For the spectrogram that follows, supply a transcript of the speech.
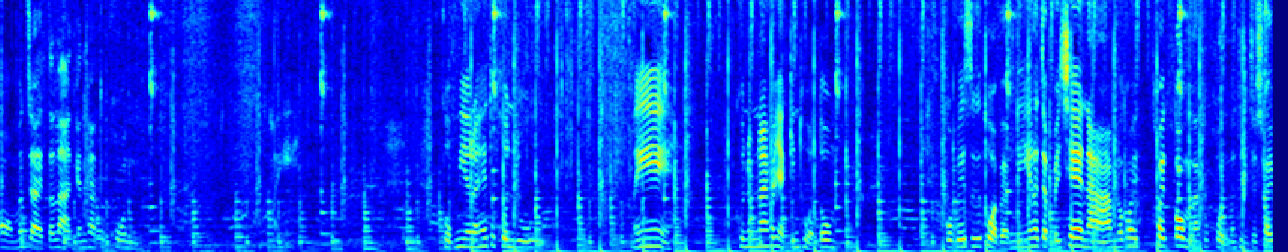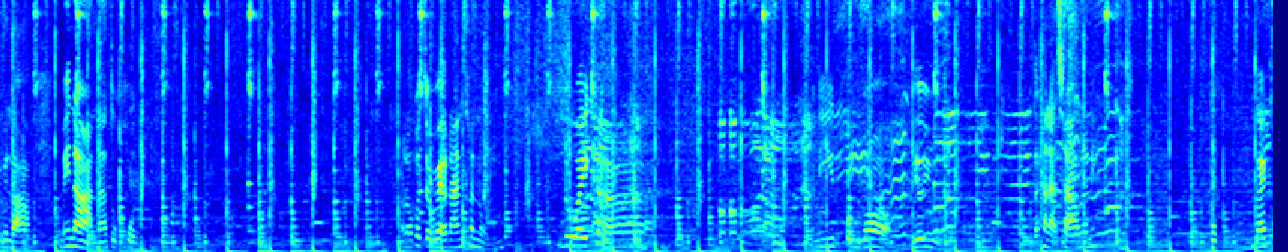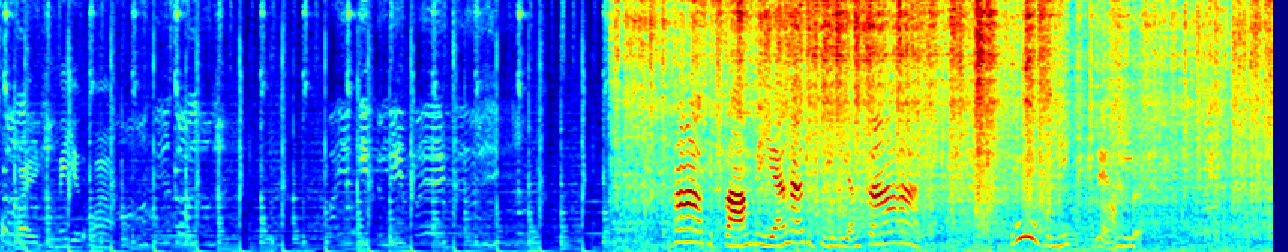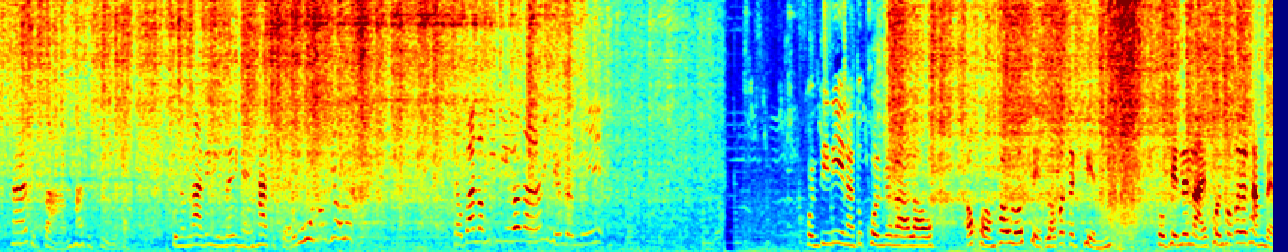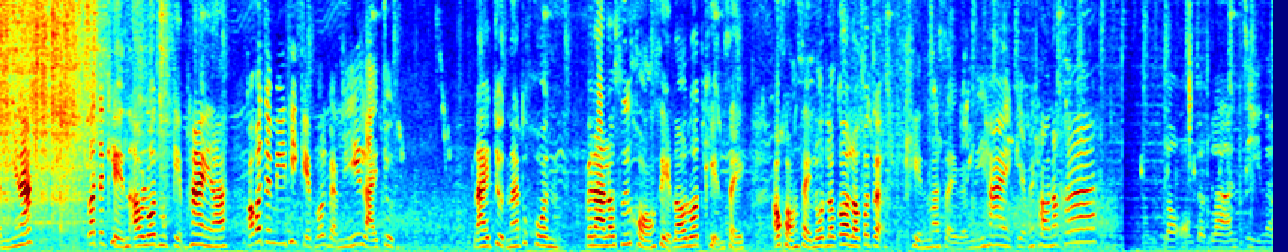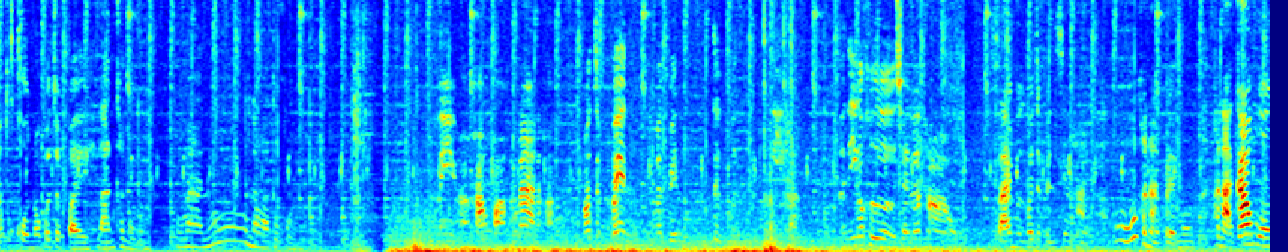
ออกมาจ่ายตลาดกันค่ะทุกคนกบมีอะไรให้ทุกคนดู นี่ คุณอำหน้าเขาอยากกินถั่วต้ม กบเลยซื้อถั่วแบบนี้เราจะไปแช่น้ำแล้วก็ค่อยต้มนะทุกคนมันถึงจะใช้เวลาไม่นานนะทุกคนแล้วเราก็จะแวะร้านขนมด้วยค่ะ เช้าแล้วนี่กบได้ของไปไม่เยอะมาก ห้าสิบสามเหรียญห้าสิบสี่เหรียญจ้าอู้วันนี้แดดดีห้าสิบสามห้าสิบสี่ค่ะคุณอำนาจได้ยินได้ไงห้าสิบแปดว้าวเยอะเลย แถวบ้านเราไม่มีแล้วนะเห็นแบบนี้ คนที่นี่นะทุกคนเวลาเราเอาของเข้ารถเสร็จเราก็จะเข็นผมเห็นหลายๆคนเขาก็จะทำแบบนี้นะ ก็จะเข็นเอารถมาเก็บให้นะเขาก็จะมีที่เก็บรถแบบนี้หลายจุด หลายจุดนะทุกคนเวลาเราซื้อของเสร็จเรารถเข็นใส่ เอาของใส่รถแล้วก็เราก็จะเข็นมาใส่แบบนี้ให้ เก็บให้เขานะคะ เราออกจากร้านจีนนะทุกคนเราก็จะไปร้านขนมข้างหน้านู้นนะคะทุกคน 9โมง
